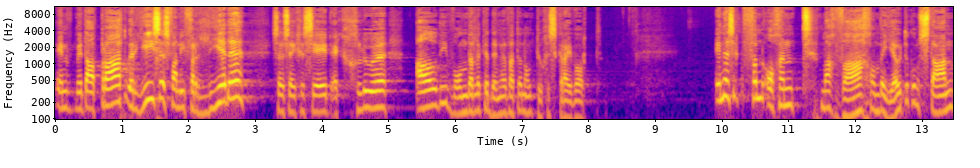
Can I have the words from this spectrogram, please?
en met haar praat oor Jesus van die verlede, sou sy gesê het ek glo al die wonderlike dinge wat aan hom toegeskryf word. En as ek vanoggend mag waag om by jou te kom staan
